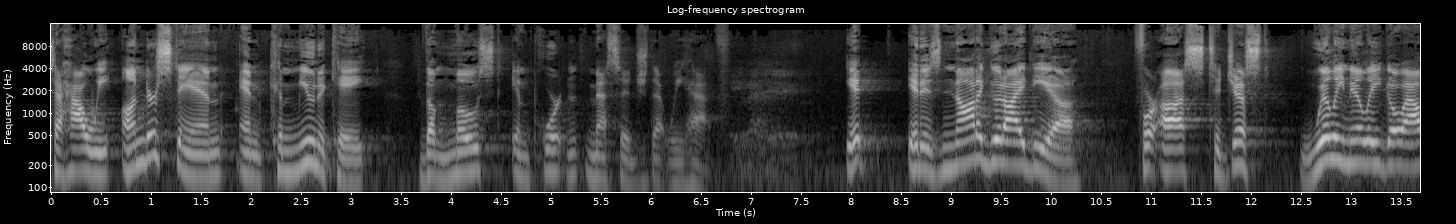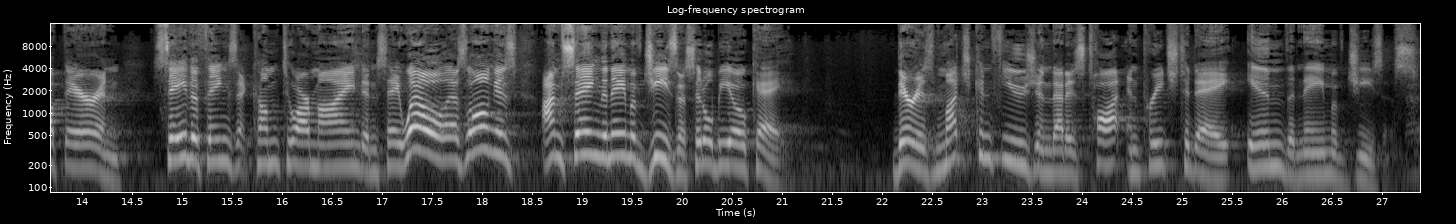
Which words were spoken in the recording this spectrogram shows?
to how we understand and communicate the most important message that we have. It, it is not a good idea for us to just willy nilly go out there and say the things that come to our mind and say, well, as long as I'm saying the name of Jesus, it'll be okay. There is much confusion that is taught and preached today in the name of Jesus.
